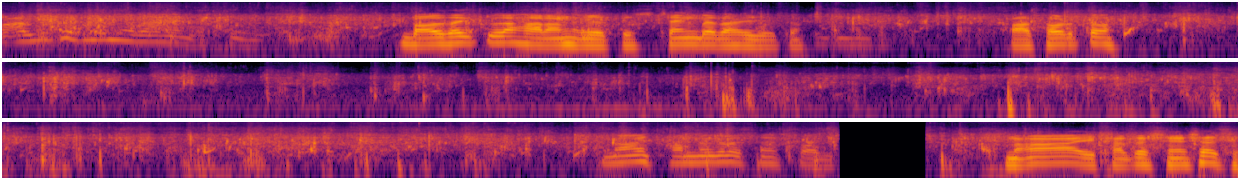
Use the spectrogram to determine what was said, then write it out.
বালু থাকলে মজা নেই ভালো থাকলে হারান হয়ে যেত ঠ্যাং ব্যথা হয়ে যেত। পাথর তো। না সামনে গেলে শেষ পাবো। না এখানটা শেষ আছে।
